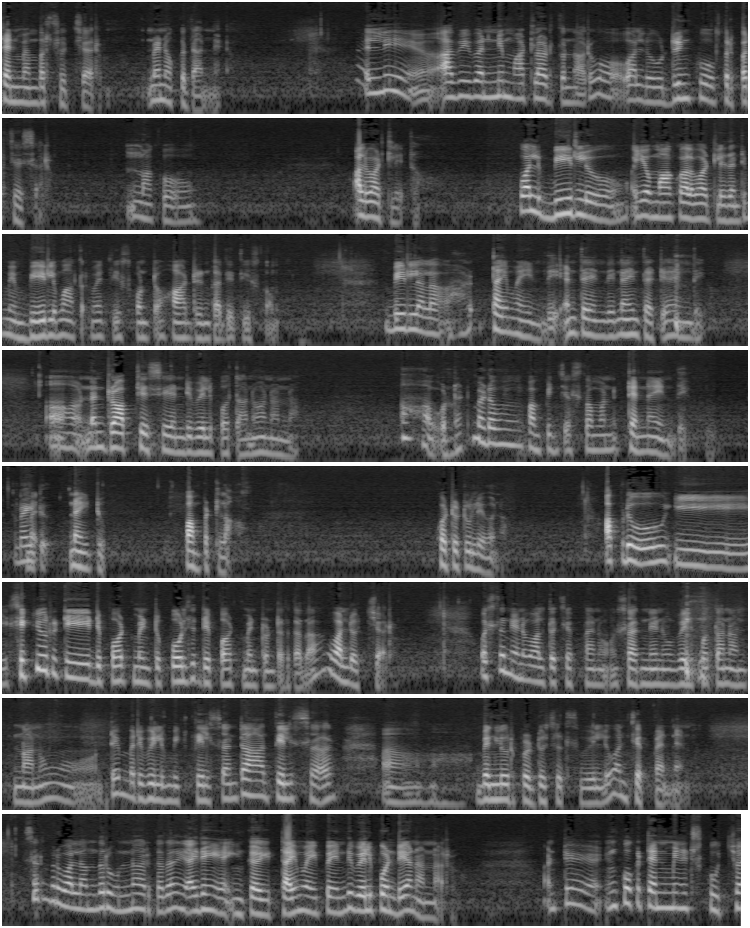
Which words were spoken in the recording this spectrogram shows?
Ten members వచ్చారు. నేను ఒక్కదాన్నే. వెళ్ళి అవి ఇవన్నీ మాట్లాడుతున్నారు. వాళ్ళు డ్రింక్ ప్రిపేర్ చేశారు. మాకు అలవాట్లేదు వాళ్ళు బీర్లు అయ్యో మాకు అలవాట్లేదంటే మేము బీర్లు మాత్రమే తీసుకుంటాం. హార్డ్ డ్రింక్ అది తీసుకోము బీర్లు అలా టైం అయింది. ఎంత అయింది? నైన్ థర్టీ అయింది. నన్ను డ్రాప్ చేసేయండి వెళ్ళిపోతాను అని అన్నా. ఉండండి మేడం పంపించేస్తామని టెన్ అయింది. నైట్ నైటు పంపట్ల. కొట్టు టు లెవెన్ అప్పుడు ఈ సెక్యూరిటీ డిపార్ట్మెంట్ పోలీస్ డిపార్ట్మెంట్ ఉంటుంది కదా వాళ్ళు వచ్చారు. వస్తే నేను వాళ్ళతో చెప్పాను సార్ నేను వెళ్ళిపోతాను అంటున్నాను. అంటే మరి వీళ్ళు మీకు తెలుసు? అంటే తెలుసు సార్. బెంగళూరు ప్రొడ్యూసర్స్ వీళ్ళు అని చెప్పాను నేను. సార్ మరి వాళ్ళందరూ ఉన్నారు కదా అయితే ఇంకా టైం అయిపోయింది వెళ్ళిపోండి అని అన్నారు. అంటే ఇంకొక టెన్ మినిట్స్ కూర్చొని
